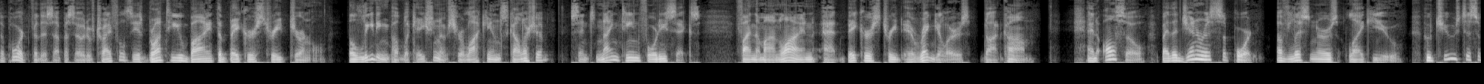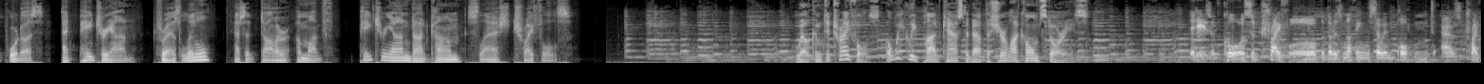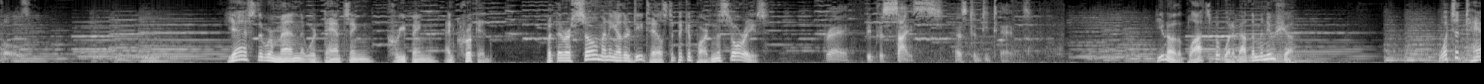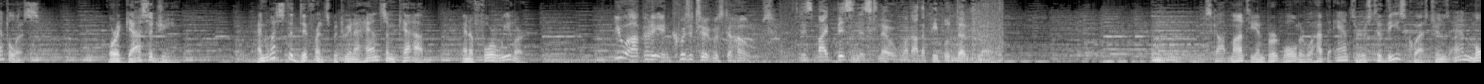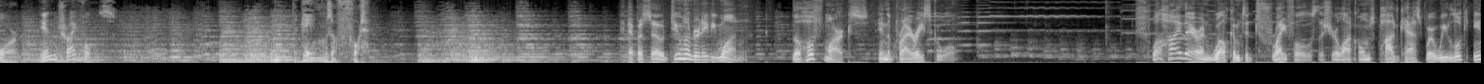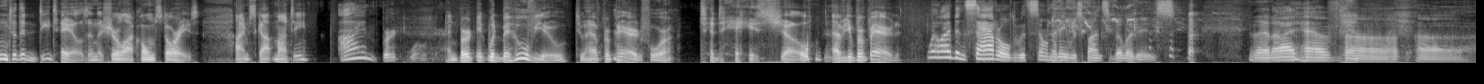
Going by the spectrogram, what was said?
Support for this episode of Trifles is brought to you by the Baker Street Journal, the leading publication of Sherlockian scholarship since 1946. Find them online at bakerstreetirregulars.com. And also by the generous support of listeners like you who choose to support us at Patreon for as little as a dollar a month. Patreon.com slash trifles. Welcome to Trifles, a weekly podcast about the Sherlock Holmes stories. It is, of course, a trifle, but there is nothing so important as trifles. Yes, there were men that were dancing, creeping, and crooked, but there are so many other details to pick apart in the stories. Pray, be precise as to details. You know the plots, but what about the minutiae? What's a tantalus? Or a gasogene? And what's the difference between a hansom cab and a four-wheeler? You are very inquisitive, Mr. Holmes. It is my business to know what other people don't know. Scott Monty and Burt Wolder will have the answers to these questions and more in Trifles. The game's afoot. Episode 281 The Hoof Marks in the Priory School. Well, hi there, and welcome to Trifles, the Sherlock Holmes podcast where we look into the details in the Sherlock Holmes stories. I'm Scott Monty. I'm Burt Wolder. And Burt, it would behoove you to have prepared for today's show. Have you prepared? Well, I've been saddled with so many responsibilities that I have, uh, uh,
